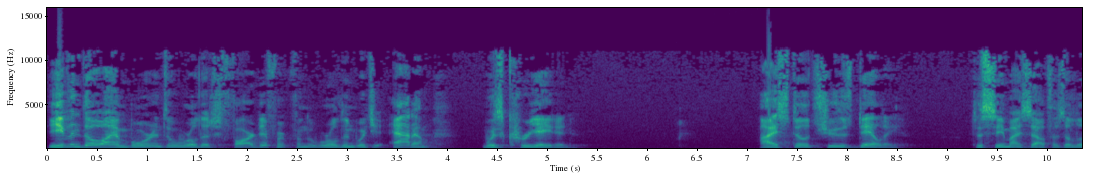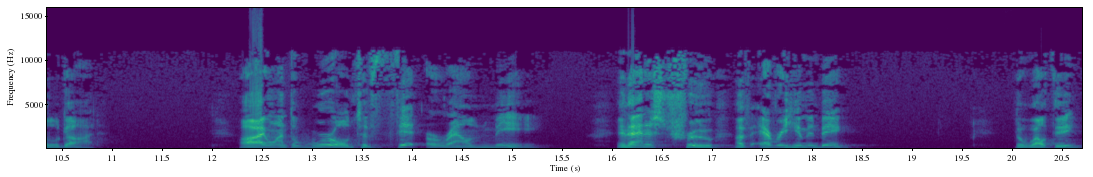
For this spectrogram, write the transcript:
even though I am born into a world that's far different from the world in which Adam was created, I still choose daily to see myself as a little God. I want the world to fit around me. And that is true of every human being. The wealthy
